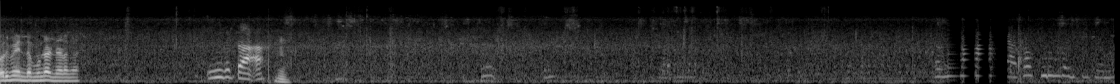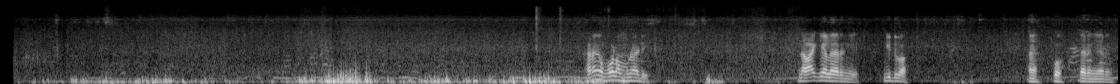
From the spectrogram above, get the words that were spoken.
பொறுமையாக இந்த முன்னாடி நடங்க. ம். இறங்க போகலாம் முன்னாடி. இந்த வாய்க்கால் இறங்கு. இங்கிட்டு வா. ஆ போ இறங்க இறங்க.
